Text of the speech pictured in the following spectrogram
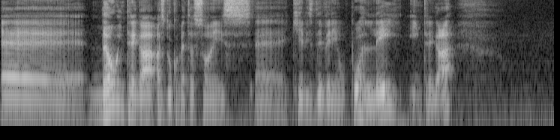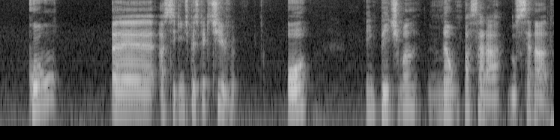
é, não entregar as documentações é, que eles deveriam, por lei, entregar, com é, a seguinte perspectiva: o impeachment não passará do Senado.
